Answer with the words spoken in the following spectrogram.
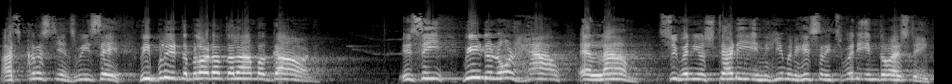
as Christians. We say, we plead the blood of the Lamb of God. You see, we do not have a lamb. See, when you study in human history, it's very interesting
